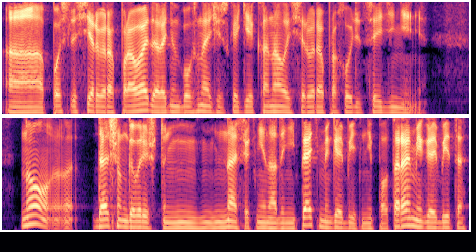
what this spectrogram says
а после сервера провайдера один бог знает, через какие каналы сервера проходит соединение. Но э, дальше он говорит, что нафиг не надо ни 5 мегабит, ни 1,5 мегабита.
